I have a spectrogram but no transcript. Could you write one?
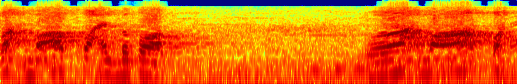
راح مقطع البطاقة وراح مقطع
